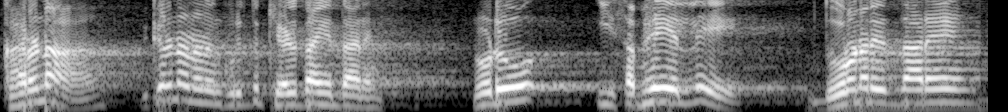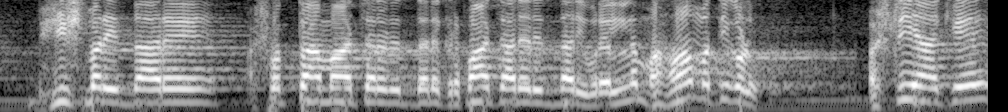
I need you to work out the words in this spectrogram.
ಕರ್ಣ ವಿಕರ್ಣ ನನ್ನ ಕುರಿತು ಕೇಳ್ತಾ ಇದ್ದಾನೆ. ನೋಡು, ಈ ಸಭೆಯಲ್ಲಿ ದ್ರೋಣರಿದ್ದಾರೆ, ಭೀಷ್ಮರಿದ್ದಾರೆ, ಅಶ್ವತ್ಥಾಮಾಚಾರ್ಯರಿದ್ದಾರೆ, ಕೃಪಾಚಾರ್ಯರಿದ್ದಾರೆ, ಇವರೆಲ್ಲ ಮಹಾಮತಿಗಳು. ಅಷ್ಟೇ ಯಾಕೆ?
